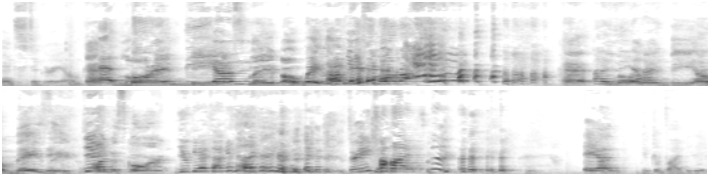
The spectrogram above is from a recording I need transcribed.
Instagram At, Lauren the um, Explain. Oh, wait, I'm Explorer. At Lauren the Amazing Yeah. underscore. You can't talk until I say your name three times. and you can find me there.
